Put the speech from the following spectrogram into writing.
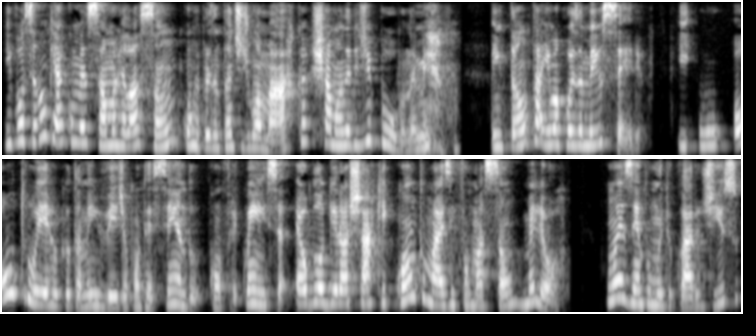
E você não quer começar uma relação com o representante de uma marca chamando ele de burro, não é mesmo? Então tá aí uma coisa meio séria. E o outro erro que eu também vejo acontecendo com frequência é o blogueiro achar que quanto mais informação, melhor. Um exemplo muito claro disso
